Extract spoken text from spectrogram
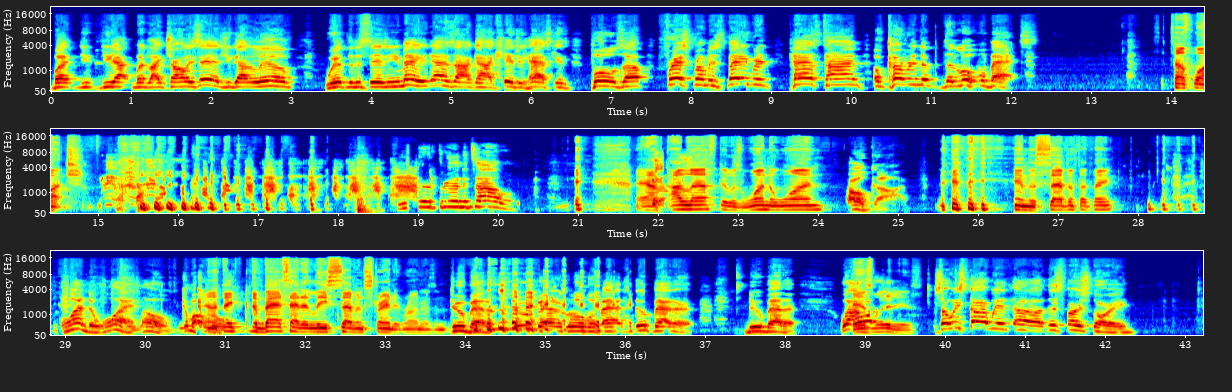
But you, you got, but like Charlie says, you got to live with the decision you made. As our guy Kendrick Haskins pulls up, fresh from his favorite pastime of covering the, the Louisville bats. Tough watch. We still threw in the towel. I, I left. It was one to one Oh God, in the seventh, I think. One to one. Oh, come on, And I think the bats had at least seven stranded runners. And do better, do better, Louisville bats, do better, do better. Well, that's what it is. so we start with uh this first story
